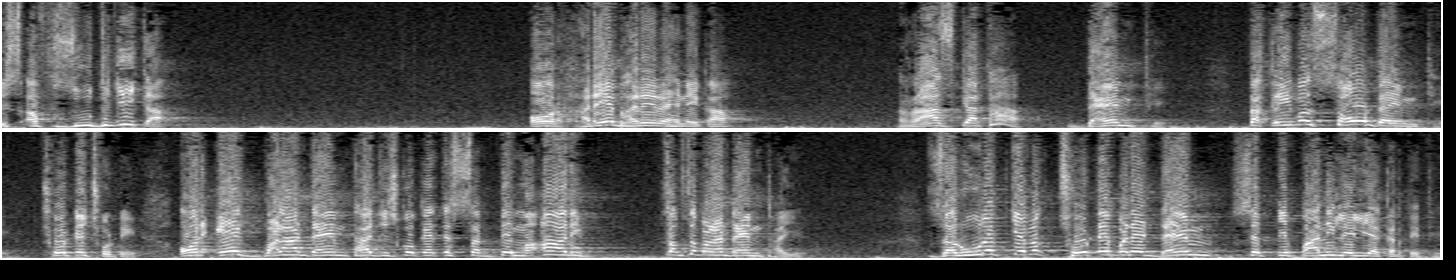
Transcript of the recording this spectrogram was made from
इस अफजूदगी का और हरे भरे रहने का राज क्या था? डैम थे। तकरीबन सौ डैम थे छोटे छोटे और एक बड़ा डैम था जिसको कहते सद्दे मारिब सबसे बड़ा डैम था ये। ज़रूरत के वक्त छोटे बड़े डैम से ये पानी ले लिया करते थे।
